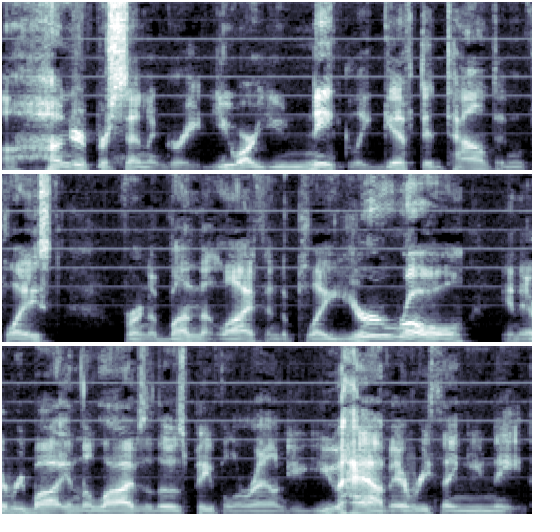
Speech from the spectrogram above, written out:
100% agreed. You are uniquely gifted, talented, and placed for an abundant life and to play your role in everybody in the lives of those people around you. You have everything you need.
